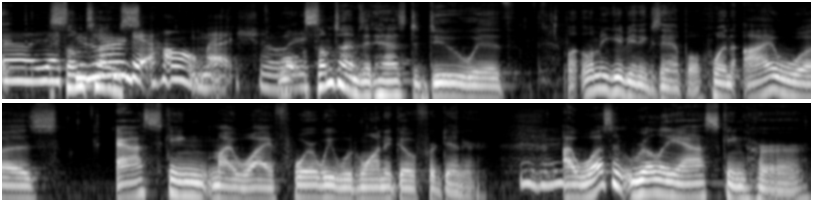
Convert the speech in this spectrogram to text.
uh, that you learned at home, actually? Well, sometimes it has to do with, let me give you an example. When I was asking my wife where we would want to go for dinner, mm-hmm. I wasn't really asking her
